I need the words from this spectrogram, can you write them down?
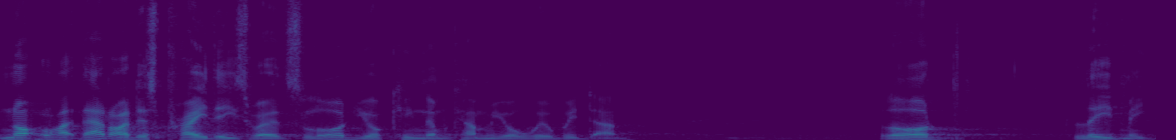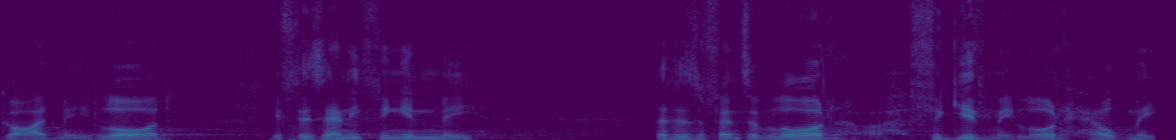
Not like that, I just pray these words Lord, your kingdom come, your will be done. Lord, lead me, guide me. Lord, if there's anything in me that is offensive, Lord, forgive me. Lord, help me.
